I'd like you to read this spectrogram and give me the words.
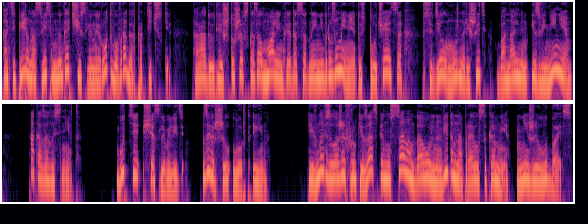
А теперь у нас весь многочисленный род во врагах практически. Радует лишь, что шеф сказал маленькое досадное недоразумение, то есть, получается, все дело можно решить банальным извинением? Оказалось, нет. Будьте счастливы, леди завершил лорд Эйн. И вновь заложив руки за спину, с самым довольным видом направился ко мне, мне же и улыбаясь.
